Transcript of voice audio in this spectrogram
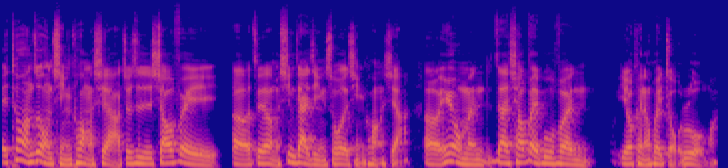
诶，通常这种情况下，就是消费呃，这种信贷紧缩的情况下，呃，因为我们在消费部分。有可能会走弱嘛，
